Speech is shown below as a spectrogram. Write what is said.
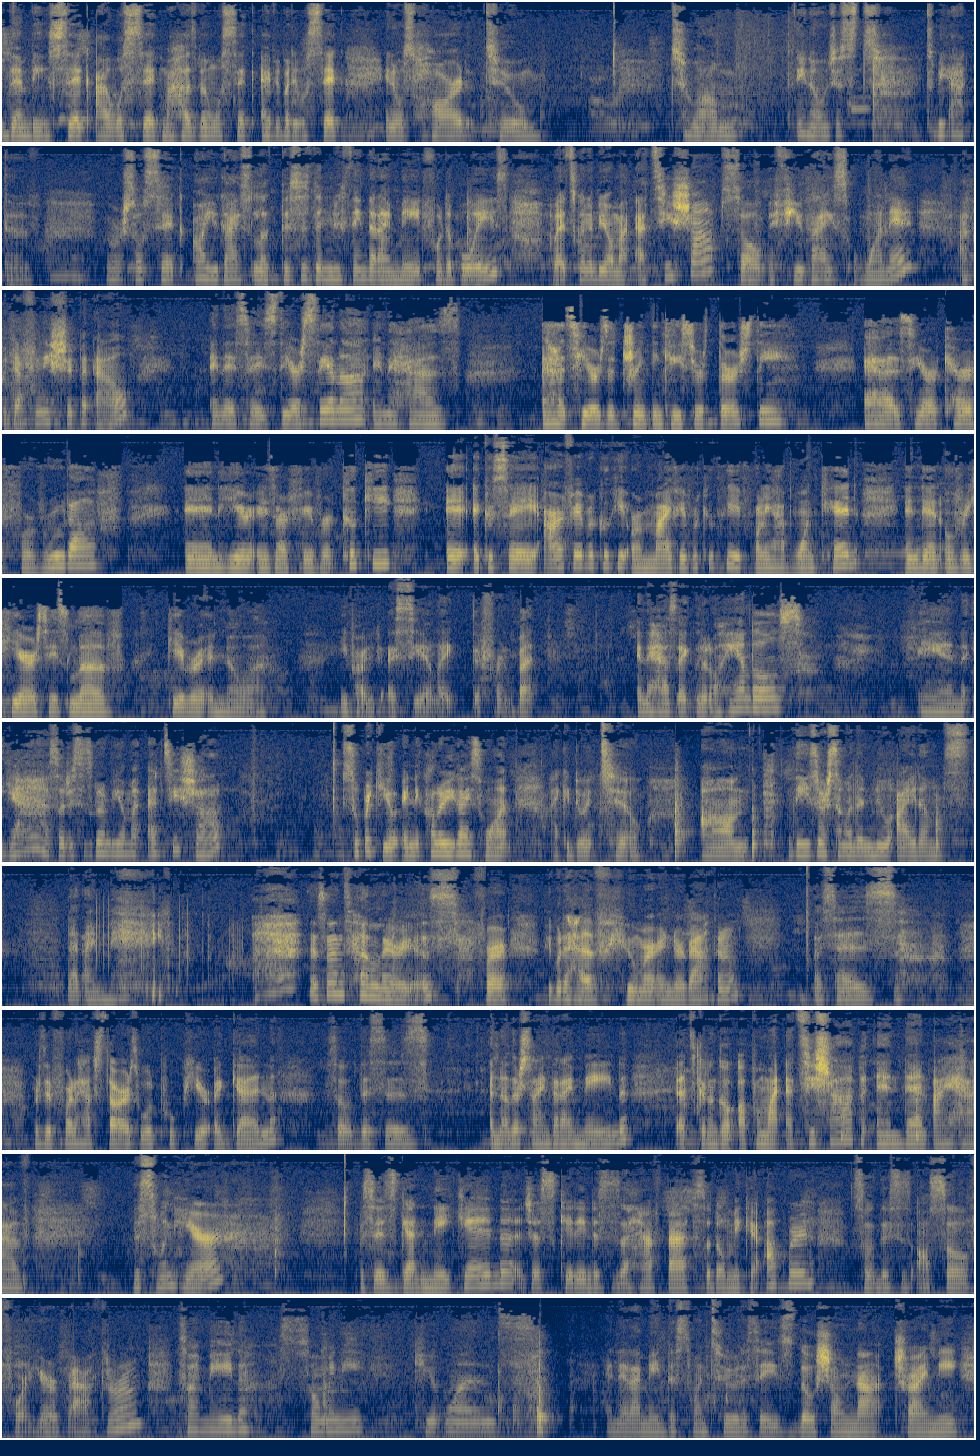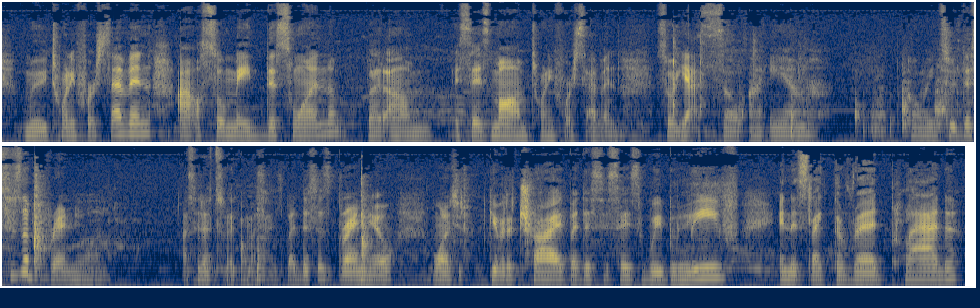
them being sick i was sick my husband was sick everybody was sick and it was hard to to um you know just to be active we were so sick oh you guys look this is the new thing that i made for the boys but it's going to be on my etsy shop so if you guys want it i could definitely ship it out and it says dear santa and it has it has here's a drink in case you're thirsty. It has here a carrot for Rudolph. And here is our favorite cookie. It, it, could say our favorite cookie or my favorite cookie if only have one kid. And then over here it says love, Gabriel, and Noah. You probably guys see it like different, but and it has like little handles. And yeah, so this is gonna be on my Etsy shop super cute any color you guys want i could do it too um these are some of the new items that i made this one's hilarious for people to have humor in their bathroom. It says what is it four and a half stars would poop here again. So this is another sign that i made that's gonna go up on my etsy shop. And then i have this one here. It says get naked. Just kidding. This is a half bath so don't make it awkward. So this is also for your bathroom. So i made so many cute ones. And then I made this one too that says thou shall not try me. Mood 24 7 I also made this one but um it says mom 24 7 so yes so I am going to this is a brand new one. I said that's like all my size but this is brand new. I wanted to give it a try but this it says we believe and it's like the red plaid.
